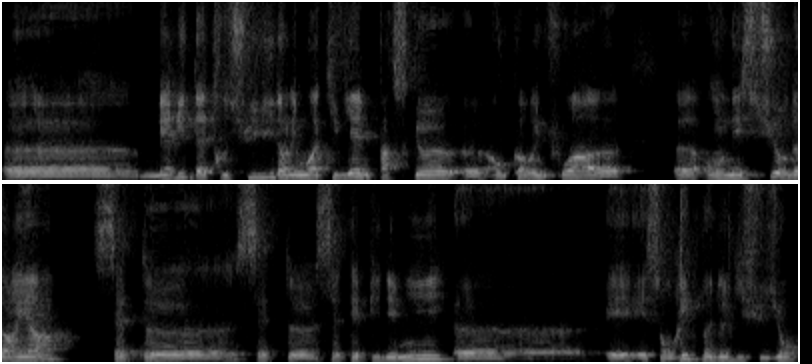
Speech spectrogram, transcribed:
méritent d'être suivies dans les mois qui viennent, parce que encore une fois, on est sûr de rien. Cette, cette, cette épidémie et, son rythme de diffusion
